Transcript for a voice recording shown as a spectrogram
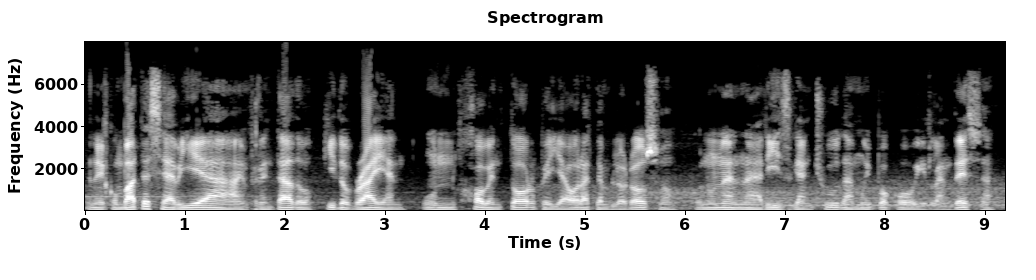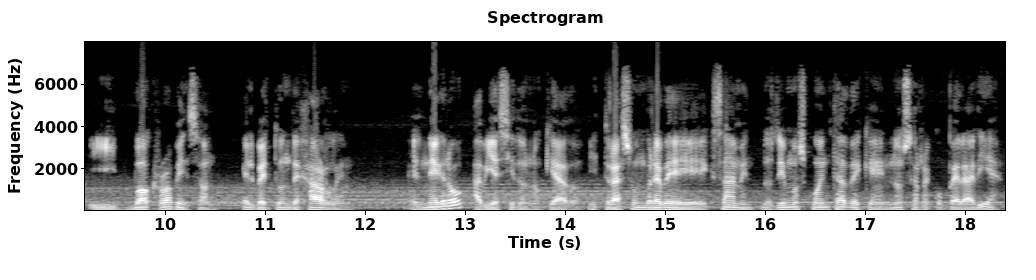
En el combate se había enfrentado Kid O'Brien, un joven torpe y ahora tembloroso, con una nariz ganchuda muy poco irlandesa, y Buck Robinson, el betún de Harlem. El negro había sido noqueado, y tras un breve examen nos dimos cuenta de que no se recuperaría.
